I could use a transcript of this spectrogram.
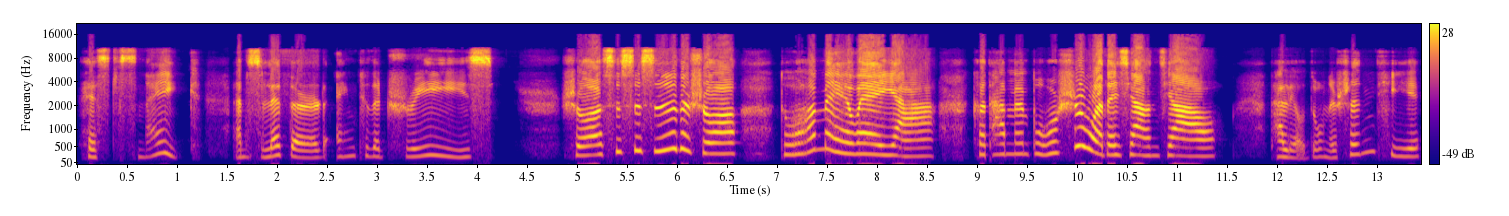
hissed Snake and slithered into the trees. 说嘶嘶嘶的说，多美味呀！可它们不是我的香蕉。它扭动着身体，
